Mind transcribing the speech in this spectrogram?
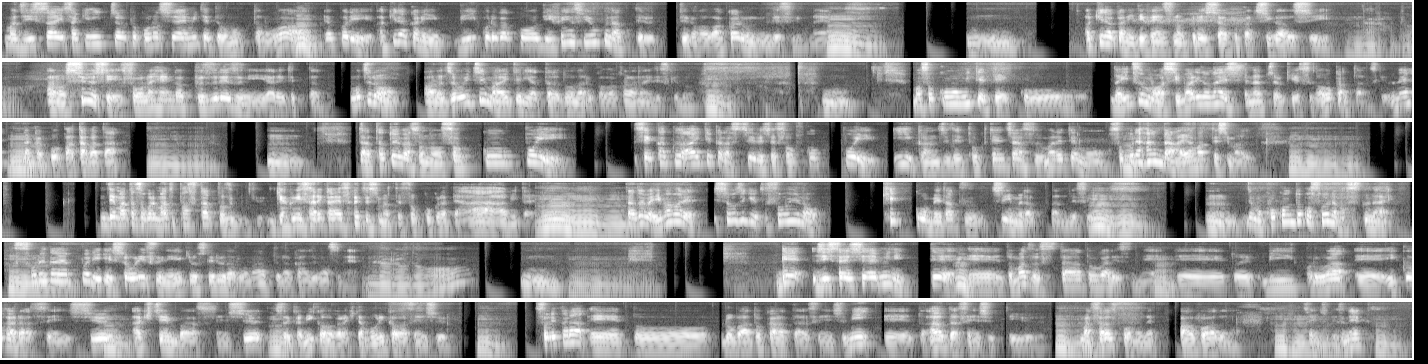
まあ、実際先に行っちゃうとこの試合見てて思ったのは、うんやっぱり明らかに B コルがこうディフェンス良くなってるっていうのが分かるんですよね。うん。うん。明らかにディフェンスのプレッシャーとか違うしなるほど。あの終始その辺が崩れずにやれてた。もちろんあの上位チーム相手にやったらどうなるかわからないですけど、うん。まあ、そこも見ててこうだいつもは締まりのない試合になっちゃうケースが多かったんですけどね、うん。なんかこうバタバタ、うん、うん、だ例えばその速攻っぽいせっかく相手からスチールして速攻っぽいいい感じで得点チャンス生まれてもそこで判断誤ってしまう。うん、うん、うん。でまたそこでまたパスカット逆にされ返されてしまって速攻食らってああみたいな、うん、うん。例えば今まで正直言うとそういうの結構目立つチームだったんですよ、うん、うんでもここのとこそういうのが少ない、うん。それがやっぱり勝利数に影響してるだろうなっていうのは感じますね、なるほど。うん、うん。で実際試合見に行って、うんえー、とまずスタートがですね、うんえー、と B コルは、えー生原選手、うんアキチェンバース選手、うんそれから三河から来た森川選手うん。それから、えー、とロバート・カーター選手に、えー、とアウダ選手っていう、うん。まあ、サウスポーの、ね、パワーフォワードの選手ですね。うん。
